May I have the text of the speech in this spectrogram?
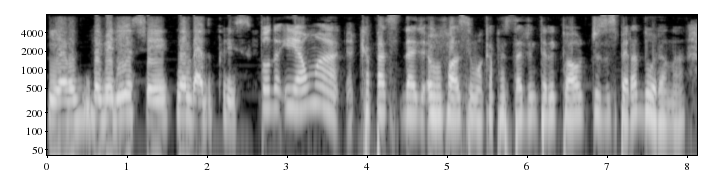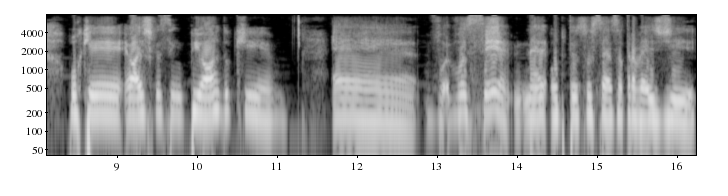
e ela deveria ser lembrada por isso. Toda, e é uma capacidade, eu vou falar assim, uma capacidade intelectual desesperadora, né? Porque eu acho que, assim, pior do que é, você, né, obter sucesso através de,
